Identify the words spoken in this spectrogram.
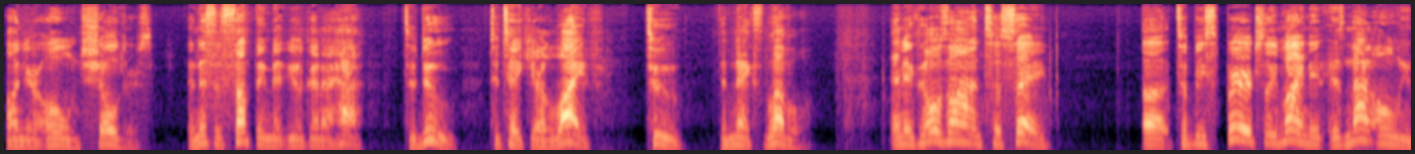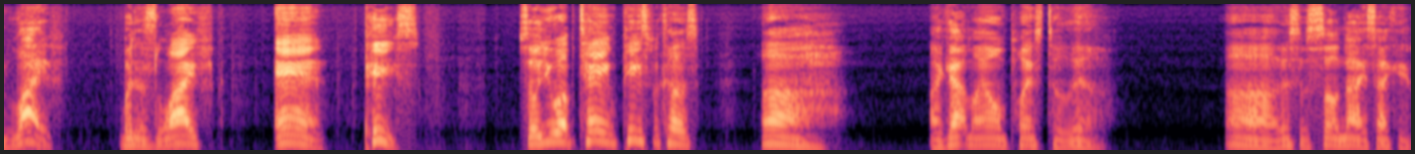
on your own shoulders. And this is something that you're going to have to do to take your life to the next level. And it goes on to say, uh, to be spiritually minded is not only life, but is life and peace. So you obtain peace because, ah, I got my own place to live. Ah, this is so nice. I can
